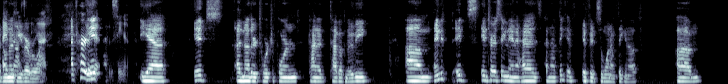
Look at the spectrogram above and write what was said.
I don't I know if you've ever that. watched. I've heard it, of it. I haven't seen it. Yeah, it's another torture porn kind of type of movie. Um, and it, it's interesting, and it has, and I think if if it's the one I'm thinking of, um,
